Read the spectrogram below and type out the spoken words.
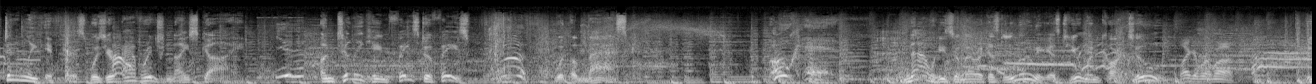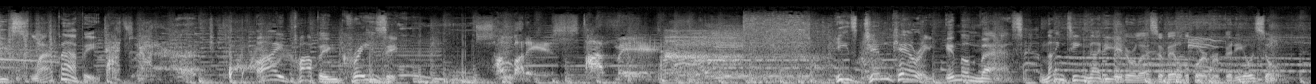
Stanley Ipkiss was your oh. average nice guy. Yeah. Until he came face to face with a mask. Okay. Now he's America's looniest human cartoon. Thank you very much. He's slap happy, That's hurt. eye popping crazy. Somebody stop me. He's Jim Carrey in The Mask. 1998 or less available wherever video is sold.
